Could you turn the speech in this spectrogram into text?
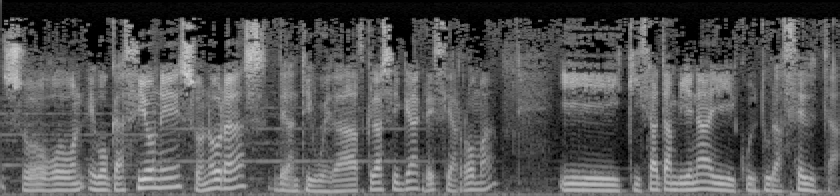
Son evocaciones sonoras de la antigüedad clásica, Grecia, Roma, y quizá también hay cultura celta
